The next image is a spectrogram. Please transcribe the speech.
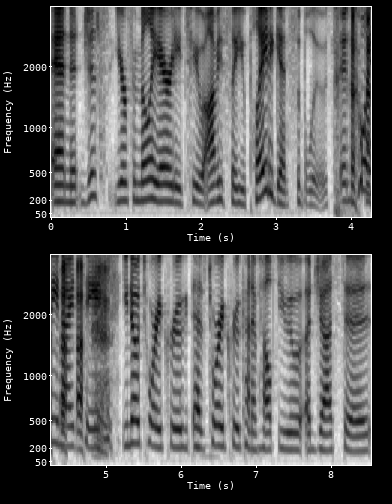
and just your familiarity too. Obviously, you played against the Blues in 2019. you know, Torey Krug has Torey Krug kind of helped you adjust to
